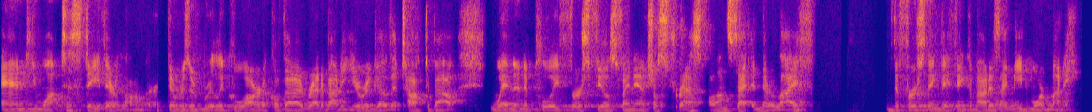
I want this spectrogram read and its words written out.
and you want to stay there longer. There was a really cool article that I read about a year ago that talked about when an employee first feels financial stress onset in their life, the first thing they think about is I need more money,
